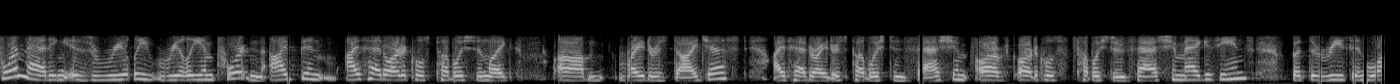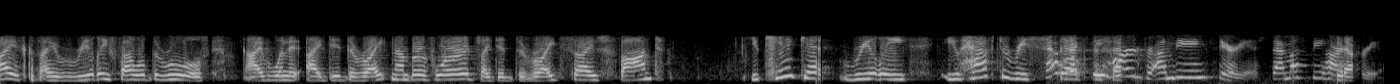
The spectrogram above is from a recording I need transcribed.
formatting is really really important. I've been i've had articles published in like um writers digest. I've had writers published in fashion articles published in fashion magazines. But the reason why is because i really followed the rules. I when i did the right number of words. I did the right size font you can't get really you have to respect that must be hard for i'm being serious. That must be hard yeah. for you.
